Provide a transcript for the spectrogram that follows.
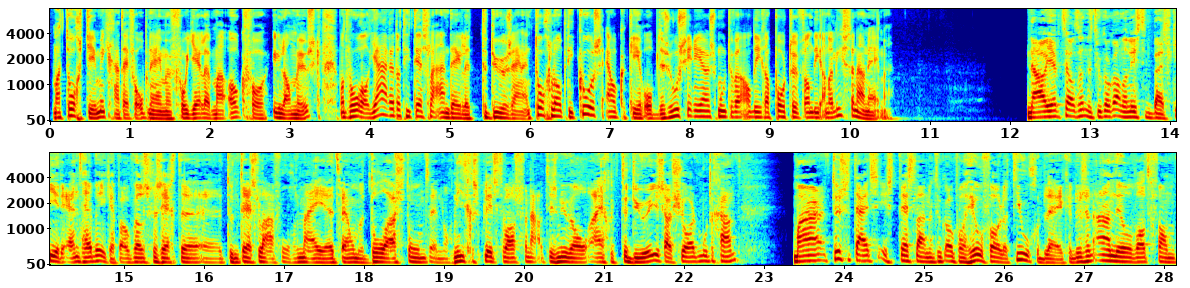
Maar toch, Jim, ik ga het even opnemen voor Jelle, maar ook voor Elon Musk. Want we horen al jaren dat die Tesla-aandelen te duur zijn. En toch loopt die koers elke keer op. Dus hoe serieus moeten we al die rapporten van die analisten nou nemen? Nou, je hebt altijd natuurlijk ook analisten die bij het verkeerde end hebben. Ik heb ook wel eens gezegd, uh, toen Tesla volgens mij uh, 200 dollar stond en nog niet gesplitst was, van nou, het is nu wel eigenlijk te duur. Je zou short moeten gaan. Maar tussentijds is Tesla natuurlijk ook wel heel volatiel gebleken. Dus een aandeel wat van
